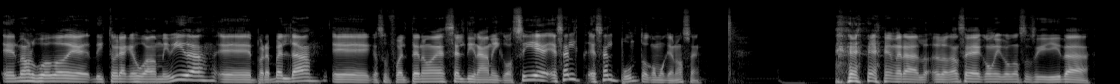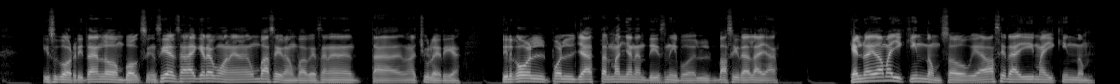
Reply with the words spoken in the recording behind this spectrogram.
es el mejor juego de, historia que he jugado en mi vida, eh, pero es verdad eh, que su fuerte no es el dinámico. Sí, es el, es el punto, como que no sé. Mira, lo, lo de cómico con su sillita y su gorrita en los unboxings. Sí, él se la quiere poner en un vacilón para que sea una chulería. Y luego por, por, ya estar mañana en Disney, poder vacilarla allá. Que él no ha ido a Magic Kingdom, so voy a vacilar allí Magic Kingdom.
